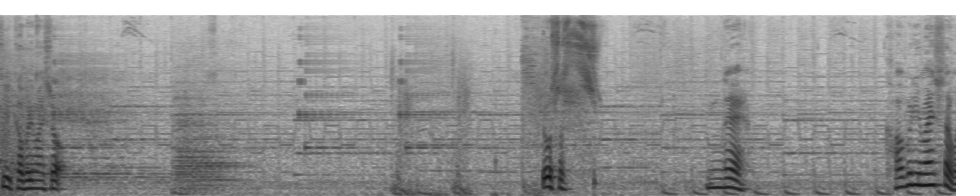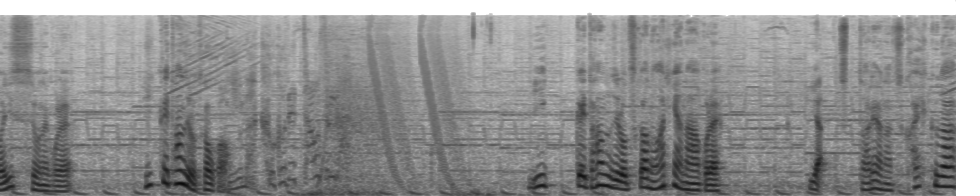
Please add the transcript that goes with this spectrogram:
火かぶりましょう。よしよし。んでかぶりました方がいいっすよねこれ。一回炭治郎使おうか。一回炭治郎使うのありやなこれ。いやちょっとあれやなちょっと回復が。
